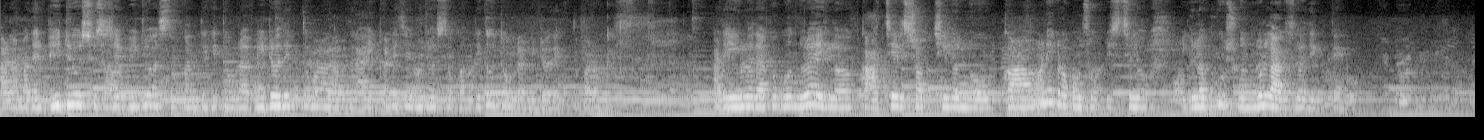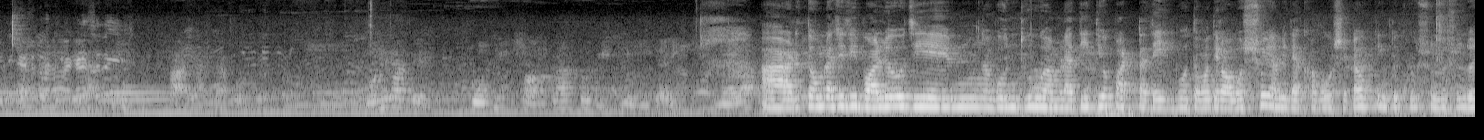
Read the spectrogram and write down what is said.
আর আমাদের ভিডিও শেষে যে ভিডিও আসছে ওখান থেকে তোমরা ভিডিও দেখতে পারো, আর আমাদের আই কার্ডে যে ভিডিও আসছে ওখান থেকেও তোমরা ভিডিও দেখতে পারো। আর এইগুলো দেখো বন্ধুরা, এগুলো কাচের সব ছিল, নৌকা, অনেক রকম শোপিস ছিল। এগুলো খুব সুন্দর লাগছিল দেখতে। আর তোমরা যদি বলো যে বন্ধু, আমরা দ্বিতীয় পার্টটা দেখব, তোমাদের অবশ্যই আমি দেখাবো। সেটাও কিন্তু খুব সুন্দর সুন্দর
